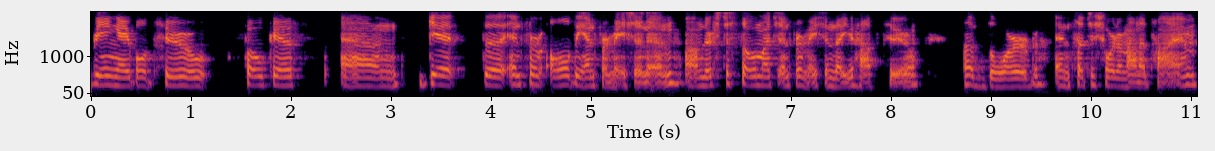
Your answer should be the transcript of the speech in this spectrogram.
being able to focus and get the info all the information in. Um, there's just so much information that you have to absorb in such a short amount of time.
